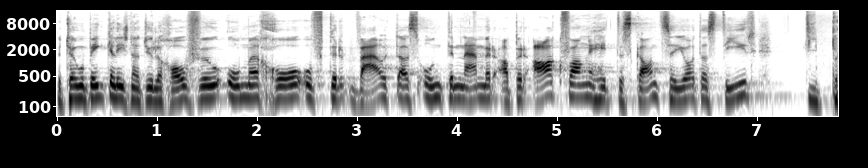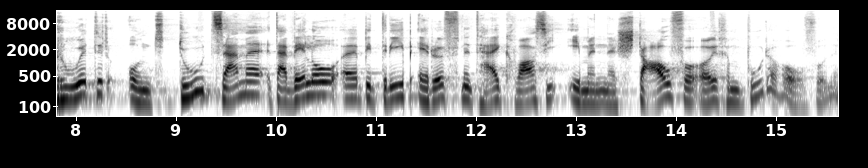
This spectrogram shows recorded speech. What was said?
Der Binkel ist natürlich auch viel umgekommen auf der Welt als Unternehmer, aber angefangen hat das Ganze ja, dass dir die Brüder und du zusammen den Velobetrieb eröffnet haben, quasi in einem Stall von eurem Bauernhof, oder?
